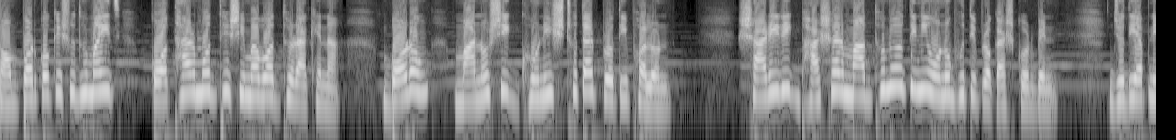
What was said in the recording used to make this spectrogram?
সম্পর্ককে শুধুমাইজ কথার মধ্যে সীমাবদ্ধ রাখে না, বরং মানসিক ঘনিষ্ঠতার প্রতিফলন। শারীরিক ভাষার মাধ্যমেও তিনি অনুভূতি প্রকাশ করবেন। যদি আপনি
